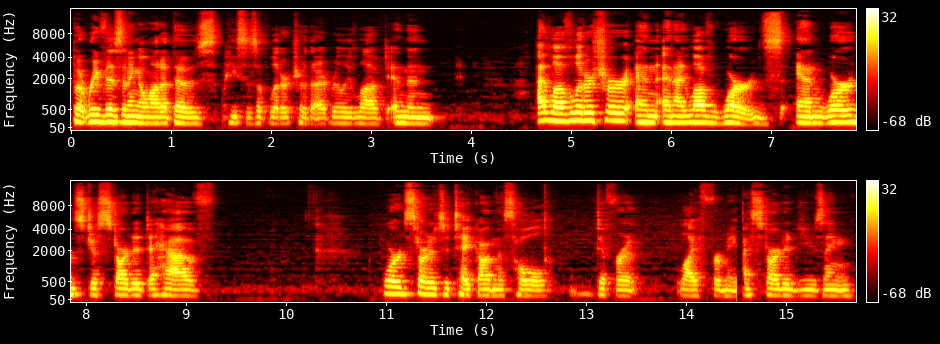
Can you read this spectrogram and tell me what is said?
but revisiting a lot of those pieces of literature that I really loved. And then I love literature and, and I love words, and words just started to have, words started to take on this whole different life for me. I started using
